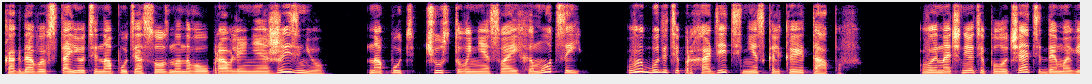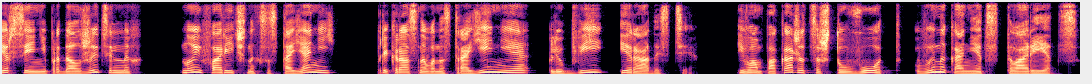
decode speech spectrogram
Когда вы встаете на путь осознанного управления жизнью, на путь чувствования своих эмоций, вы будете проходить несколько этапов. Вы начнете получать демо-версии непродолжительных, но эйфоричных состояний, прекрасного настроения, любви и радости. И вам покажется, что вот, вы, наконец, творец.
